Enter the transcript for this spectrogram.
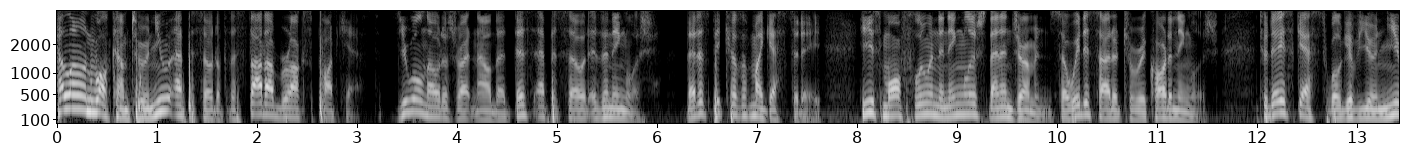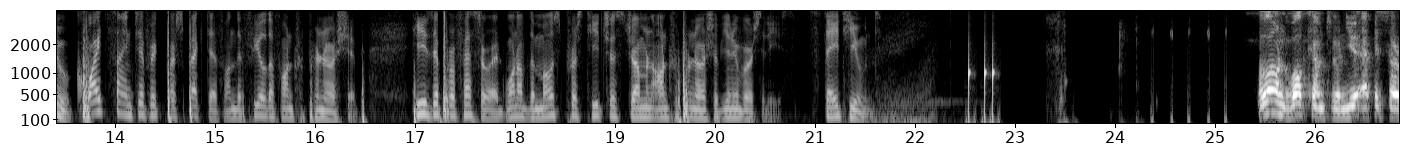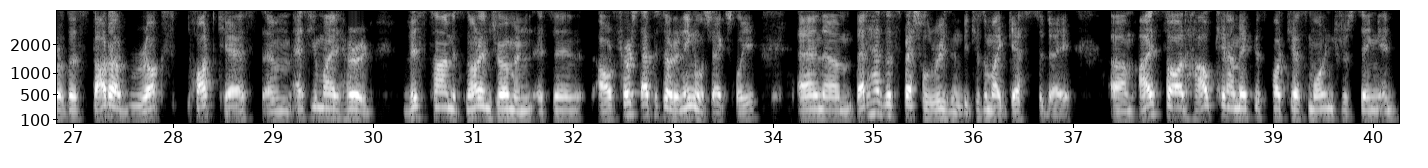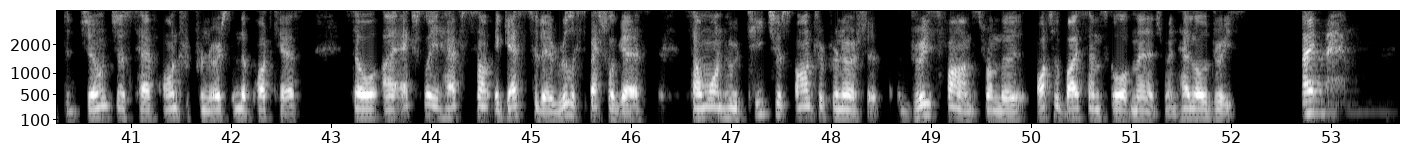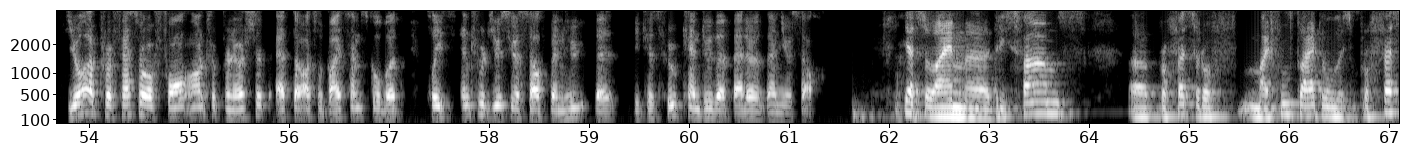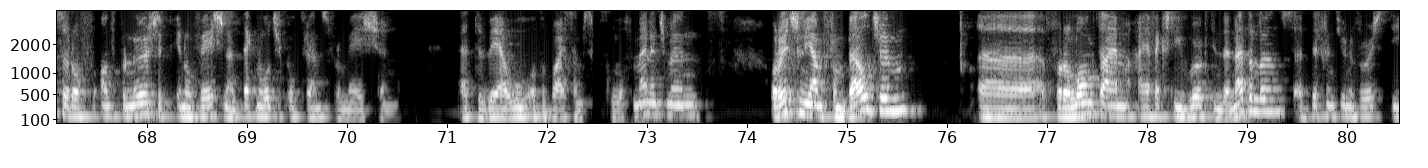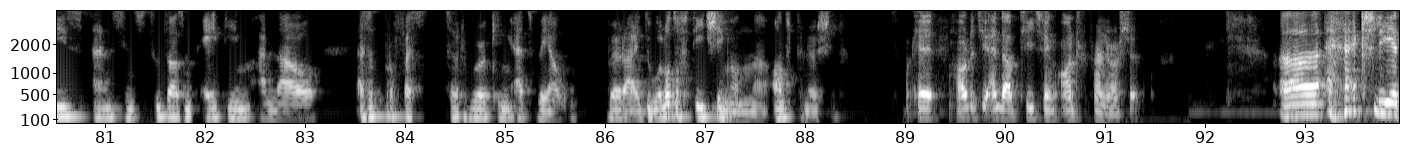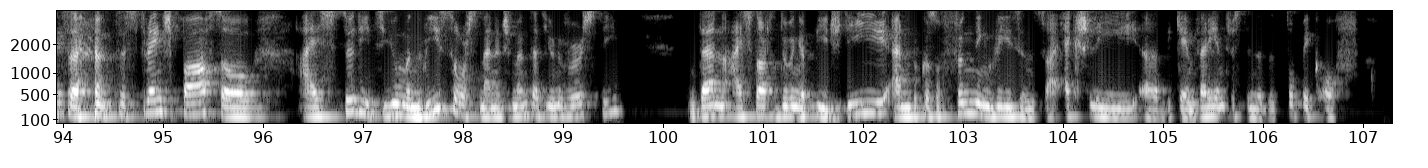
Hello and welcome to a new episode of the Startup Rocks podcast. You will notice right now that this episode is in English. That is because of my guest today. He is more fluent in English than in German, so we decided to record in English. Today's guest will give you a new, quite scientific perspective on the field of entrepreneurship. He is a professor at one of the most prestigious German entrepreneurship universities. Stay tuned. Hello and welcome to a new episode of the Startup Rocks podcast. Um, as you might heard, this time it's not in German. It's in our first episode in English, actually, and um, that has a special reason because of my guest today. Um, I thought, how can I make this podcast more interesting and don't just have entrepreneurs in the podcast? So I actually have some a guest today, a really special guest, someone who teaches entrepreneurship, Dries Faems from the Otto Beisheim School of Management. Hello, Dries. Hi. You are a professor of entrepreneurship at the Otto Beisheim School, but please introduce yourself, Ben, who, that, because who can do that better than yourself? Yes, so I'm uh, Dries Faems, uh, professor of, my full title is Professor of Entrepreneurship, Innovation and Technological Transformation at the WHU Otto Beisheim School of Management. Originally, I'm from Belgium. Uh, for a long time, I have actually worked in the Netherlands at different universities, and since 2018, I'm now as a professor working at WHU, where I do a lot of teaching on uh, entrepreneurship. Okay, how did you end up teaching entrepreneurship? Uh, actually, it's a, it's a strange path. So I studied human resource management at university. Then I started doing a PhD, and because of funding reasons, I actually uh, became very interested in the topic of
